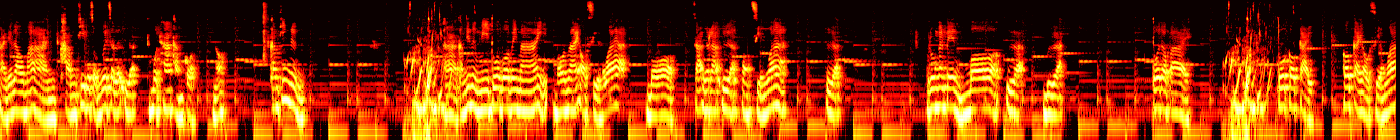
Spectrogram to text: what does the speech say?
อ่าเดี๋ยวเรามาอ่านคำที่ผสมด้วยสระเอือทั้งหมด 5คำก่อนเนาะคำที่1อ่าคำที่ 1 มีตัวบอใบไม้ บอใบไม้ออกเสียงว่า บอสะระเอือออกเสียงว่า เอือรวมกันเป็นบอเอือเบื่อ ตัวต่อไป ตัวกอไก่ กอไก่ออกเสียงว่า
